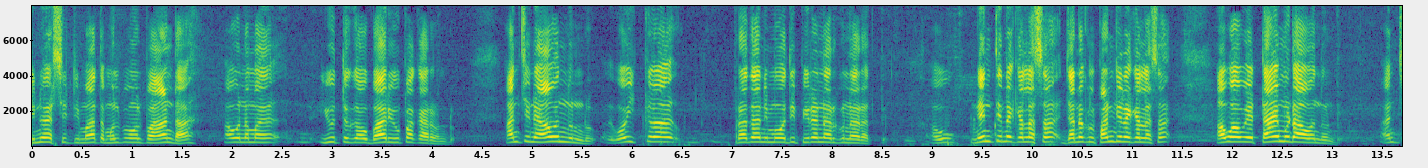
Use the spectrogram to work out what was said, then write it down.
ಯೂನಿವರ್ಸಿಟಿ ಮಾತ ಮುಲ್ಪ ಮುಲ್ಪ ಆಂಡ. ಅವು ನಮ್ಮ ಯೂತ್ಗೆ ಅವು ಭಾರಿ ಉಪಕಾರ ಉಂಡು ಅಂಚಿನ ಆವೊಂದುಂಡು ಒಯ್ಕ ಪ್ರಧಾನಿ ಮೋದಿ ಪಿರನರ್ಗುನಾರತ್ ಅವು ನೆಂತಿನ ಕೆಲಸ ಜನಗಳು ಪಂಡಿನ ಕೆಲಸ ಅವು ಅವೇ ಟೈಮ್ಡ್ ಅಂಚ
